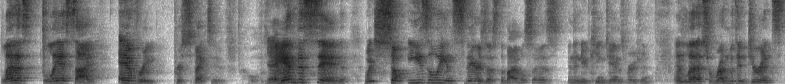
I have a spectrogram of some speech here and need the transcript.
let us lay aside every perspective Yeah, and the sin which so easily ensnares us. The Bible says in the New King James Version, and let us run with endurance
